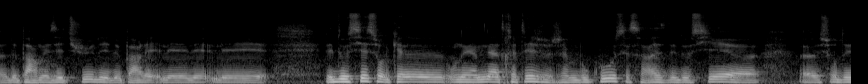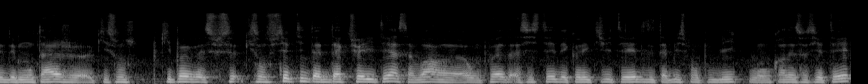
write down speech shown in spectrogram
euh, de par mes études et de par les, dossiers sur lesquels on est amené à traiter. J'aime beaucoup. Ça reste des dossiers euh, sur des, montages qui sont qui, peuvent, qui sont susceptibles d'être d'actualité, à savoir on peut assister des collectivités, des établissements publics ou encore des sociétés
